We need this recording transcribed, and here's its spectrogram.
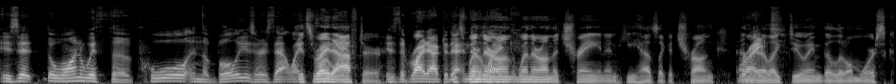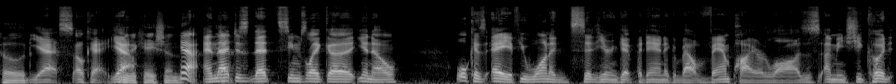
Is it the one with the pool and the bullies, or is that like It's right away- after. Is it right after that? It's when they're like, on when they're on the train and he has like a trunk and Right. they're like doing the little Morse code Yes. Okay. Yeah. communication. Yeah, and that just that seems like a you know, well, because a if you want to sit here and get pedantic about vampire laws, I mean, she could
